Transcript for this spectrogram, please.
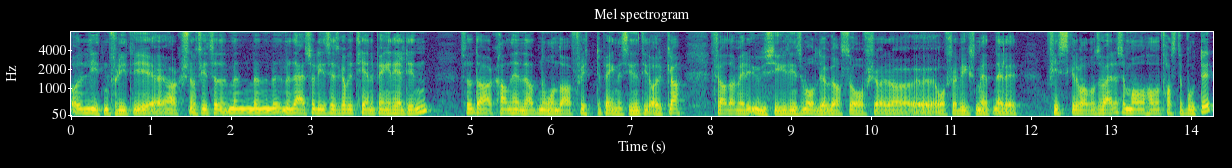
og liten flyt i aksjen. Men, men, men, det er et solid selskap. De tjener penger hele tiden. Så da kan det hende at noen da flytter pengene sine til Orkla. Fra da mer usikre ting som olje og gass og offshore og uh, offshorevirksomheten eller fisk eller hva det måtte være. Så må man ha noen faste punkter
